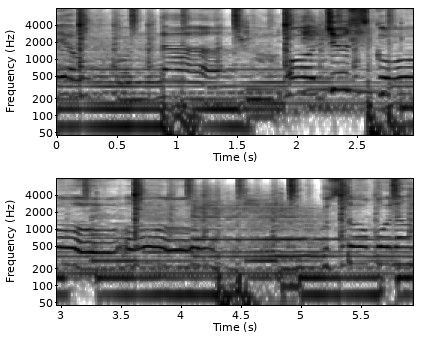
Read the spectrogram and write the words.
ayaw ko na. Oh Diyos ko Gusto ko ng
